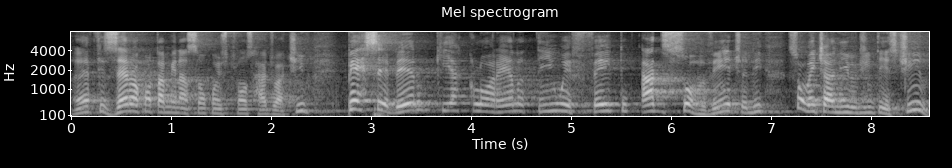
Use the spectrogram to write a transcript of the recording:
É, fizeram a contaminação com estrôncio radioativo, perceberam que a clorela tem um efeito absorvente ali, somente a nível de intestino,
